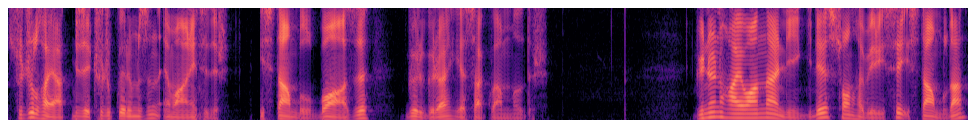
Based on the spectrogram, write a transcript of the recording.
Sucul hayat bize çocuklarımızın emanetidir. İstanbul Boğazı gırgıra yasaklanmalıdır. Günün hayvanlarla ilgili son haberi ise İstanbul'dan.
